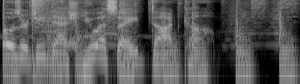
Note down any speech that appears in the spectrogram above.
OzerT-USA.com.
